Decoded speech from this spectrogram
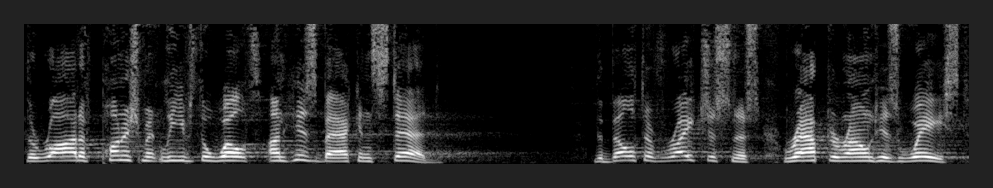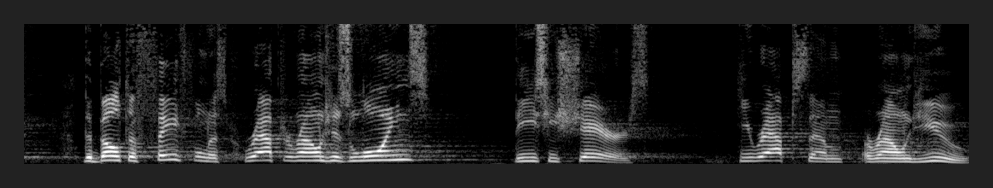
the rod of punishment leaves the welts on his back instead. The belt of righteousness wrapped around his waist, the belt of faithfulness wrapped around his loins, these he shares. He wraps them around you.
